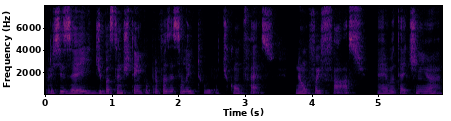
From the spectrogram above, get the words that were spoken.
precisei de bastante tempo para fazer essa leitura, te confesso. Não foi fácil, né? Eu até tinha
